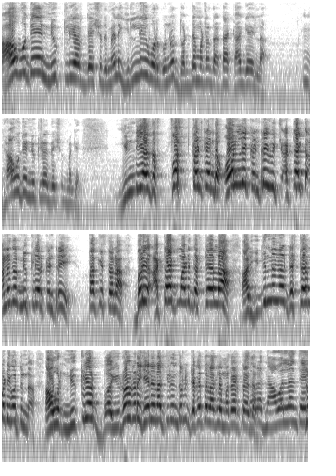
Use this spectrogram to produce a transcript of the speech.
ಯಾವುದೇ ನ್ಯೂಕ್ಲಿಯರ್ ದೇಶದ ಮೇಲೆ ಇಲ್ಲಿವರೆಗೂ ದೊಡ್ಡ ಮಟ್ಟದ ಅಟ್ಯಾಕ್ ಆಗೇ ಇಲ್ಲ. ಯಾವುದೇ ನ್ಯೂಕ್ಲಿಯರ್ ದೇಶದ ಬಗ್ಗೆ. India is the first country and the only country which attack another nuclear country Pakistan. ಬರೀ ಅಟ್ಯಾಕ್ ಮಾಡಿದಷ್ಟೇ ಅಲ್ಲ ಆ ಇದನ್ನ ಡಿಸ್ಟ್ರಾಯ್ ಮಾಡಿ ನ- ಅವ್ರ ನ್ಯೂಕ್ಲಿಯರ್ ಇದ್ರೊಳಗಡೆ ಏನೇನಾಗ್ತಿದೆ ಅಂತ ಜಗತ್ತಲ್ಲಿ ಆಗ್ಲೇ ಮಾತಾಡ್ತಾ ಇದ್ದಾರೆ. ನಾವಲ್ಲ ಅಂತ ಹೇಳಿ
